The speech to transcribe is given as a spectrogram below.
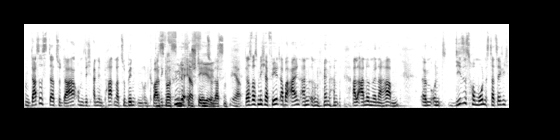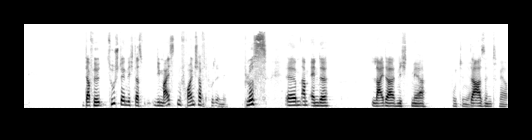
Und das ist dazu da, um dich an den Partner zu binden und quasi Das, Gefühle entstehen zu fehlt. lassen. Ja. Das, was Micha fehlt, aber allen anderen Männern, alle anderen Männer haben. Ähm, und dieses Hormon ist tatsächlich dafür zuständig, dass die meisten Freundschaft Fusel mich. plus ähm, am Ende leider nicht mehr Funktioniert. da sind. Ja.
